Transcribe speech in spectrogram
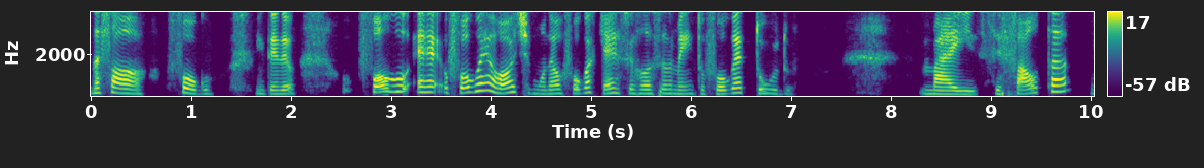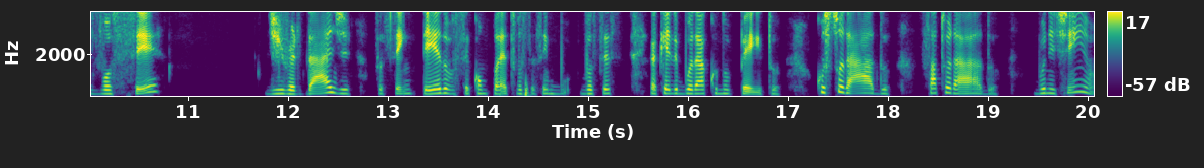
não é só fogo, entendeu? O fogo é, o fogo é ótimo, né? O fogo aquece o relacionamento, o fogo é tudo. Mas se falta você de verdade, você inteiro, você completo, você sem você aquele buraco no peito, costurado, saturado, bonitinho,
